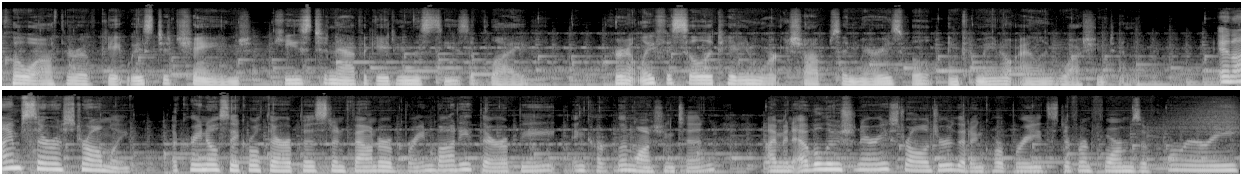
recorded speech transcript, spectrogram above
co author of Gateways to Change Keys to Navigating the Seas of Life, currently facilitating workshops in Marysville and Camano Island, Washington. And I'm Sarah Stromley, a craniosacral therapist and founder of Brain Body Therapy in Kirkland, Washington. I'm an evolutionary astrologer that incorporates different forms of horary,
